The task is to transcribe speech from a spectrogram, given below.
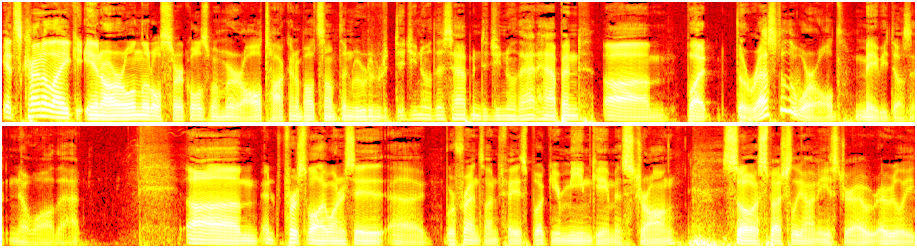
It's kind of like in our own little circles when we're all talking about something. Did you know this happened? Did you know that happened? Um, but the rest of the world maybe doesn't know all that. Um, and first of all, I want to say uh, we're friends on Facebook. Your meme game is strong, so especially on Easter, I, I really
